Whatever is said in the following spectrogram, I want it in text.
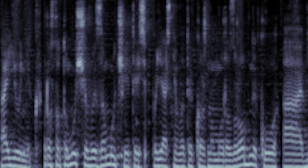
та unique. Просто тому, що ви замучуєтесь пояснювати кожному розробнику, а в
